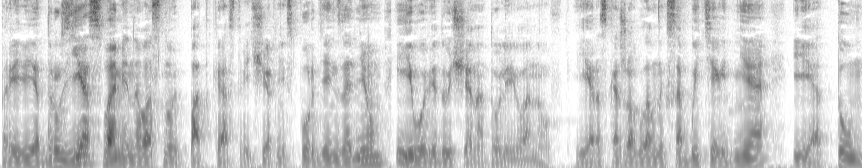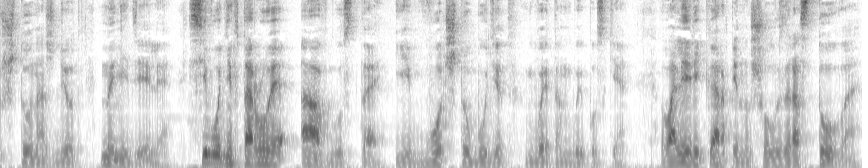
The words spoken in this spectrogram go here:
Привет, друзья! С вами новостной подкаст «Вечерний спор день за днем» и его ведущий Анатолий Иванов. Я расскажу о главных событиях дня и о том, что нас ждет на неделе. Сегодня 2 августа, и вот что будет в этом выпуске. Валерий Карпин ушел из Ростова.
